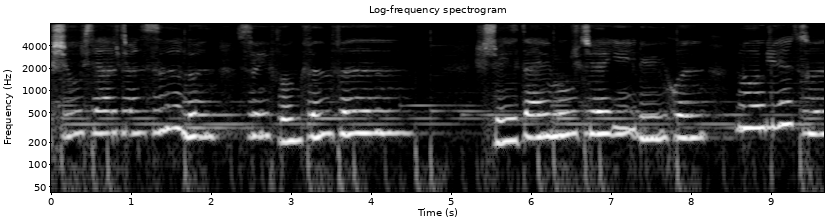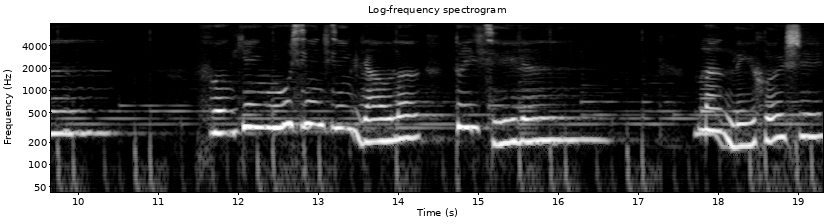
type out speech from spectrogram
树下卷丝纶，随风纷纷。谁在暮雀一缕魂，落别村。风影无心惊扰了对棋人。万里何时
